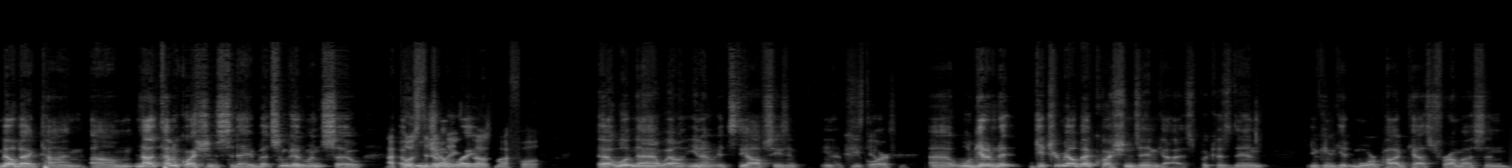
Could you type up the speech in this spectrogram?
mailbag time. Um, not a ton of questions today, but some good ones. So I we'll posted it jump late. right- that was my fault. Uh, well, nah, well, you know, it's the off season. You know, people are. Uh, we'll get them to get your mailbag questions in, guys, because then you can get more podcasts from us and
